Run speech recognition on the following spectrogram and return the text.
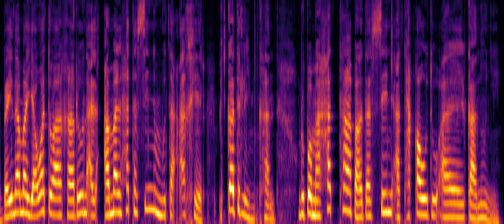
بينما يود آخرون العمل حتى سن متأخر بقدر الإمكان ربما حتى بعد سن التقاعد القانوني.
